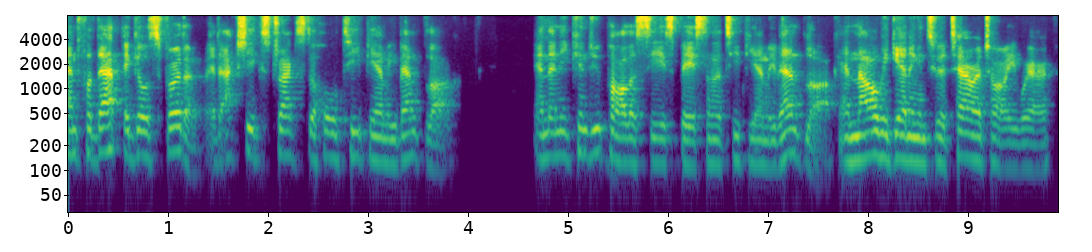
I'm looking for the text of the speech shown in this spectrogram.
And for that, it goes further. It actually extracts the whole TPM event log. And then you can do policies based on the TPM event log. And now we're getting into a territory where,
